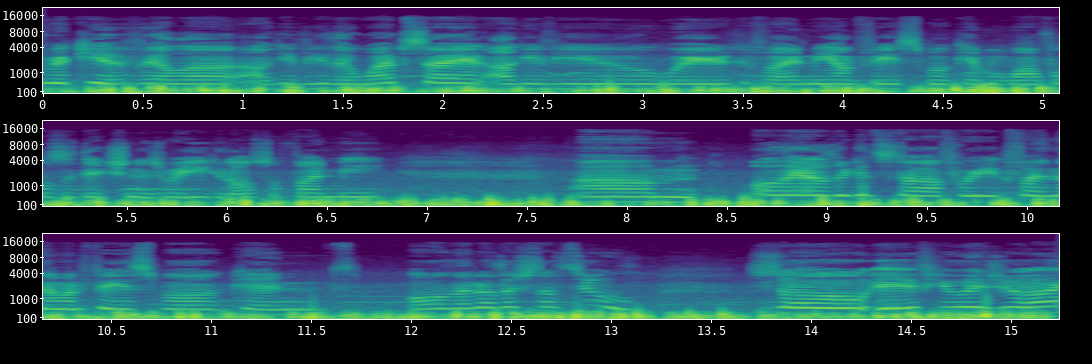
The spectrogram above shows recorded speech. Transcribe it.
Ricky Villa. I'll give you the website. I'll give you where you can find me on Facebook. Emma Waffles Addiction is where you can also find me. Um, all that other good stuff where you can find them on Facebook and all that other stuff too. So if you enjoy,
